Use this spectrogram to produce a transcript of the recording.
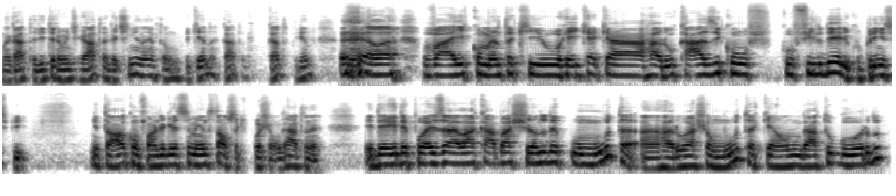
uma gata, literalmente gata, gatinha, né? Então, pequena, gata, gata pequena. Ela vai e comenta que o rei quer que a Haru case com com o filho dele, com o príncipe. E tal, conforme o agradecimento e tal. Só que, poxa, é um gato, né? E daí depois ela acaba achando o Muta, a Haru acha o Muta, que é um gato gordo,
